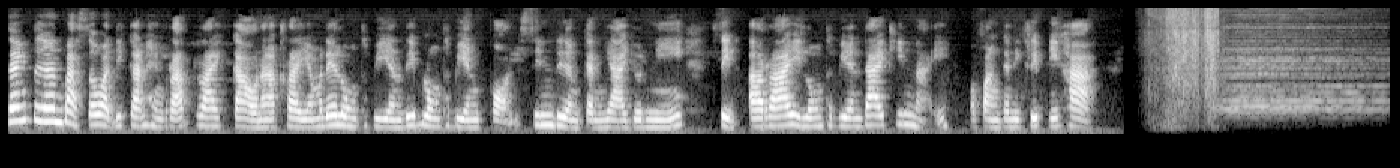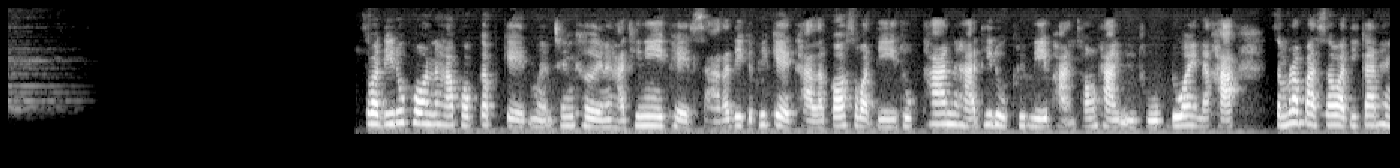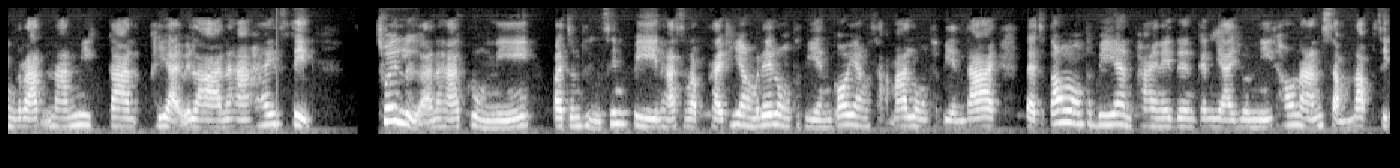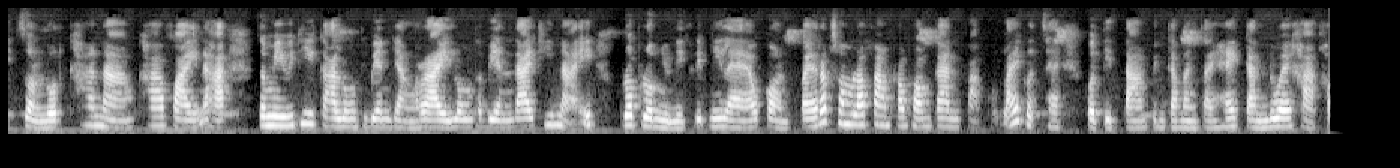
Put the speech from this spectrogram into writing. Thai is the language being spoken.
แจ้งเตือนบัตรสวัสดิการแห่งรัฐรายเก่านะคะใครยังไม่ได้ลงทะเบียนรีบลงทะเบียนก่อนสิ้นเดือนกันยายนนี้ สิทธิ์อะไรลงทะเบียนได้ที่ไหน มาฟังกันในคลิปนี้ค่ะ สวัสดีทุกคนนะคะ พบกับเกดเหมือนเช่นเคยนะคะ ที่นี่เพจสารดีกับพี่เกดค่ะ แล้วก็สวัสดีทุกท่านนะคะที่ดูคลิปนี้ผ่านช่องทาง YouTube ด้วยนะคะ สำหรับบัตรสวัสดิการแห่งรัฐนั้นมีการขยายเวลานะคะให้สิทธิ์ช่วยเหลือนะคะกลุ่มนี้ไปจนถึงสิ้นปีนะคะสำหรับใครที่ยังไม่ได้ลงทะเบียนก็ยังสามารถลงทะเบียนได้ แต่จะต้องลงทะเบียนภายในเดือนกันยายนนี้เท่านั้นสำหรับสิทธิ์ส่วนลดค่าน้ำค่าไฟนะคะ จะมีวิธีการลงทะเบียนอย่างไรลงทะเบียนได้ที่ไหน รวบรวมอยู่ในคลิปนี้แล้ว ก่อนไปรับชมรับฟังพร้อม ๆ กันฝากกดไลค์กดแชร์ กดติดตามเป็นกำลังใจให้กันด้วยค่ะ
